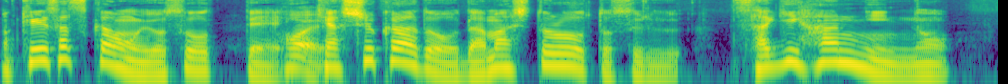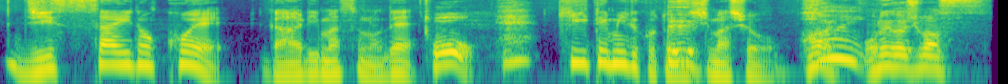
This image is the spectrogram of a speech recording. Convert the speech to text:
あ警察官を装ってキはい。ャッシュカードを騙し取ろうとする詐欺犯人の実際の声がありますのでお聞いてみることにしましょう。はい、はい。お願いします。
